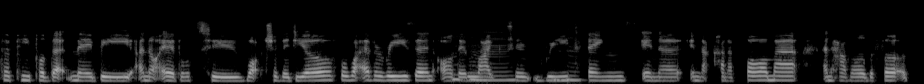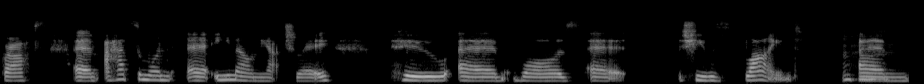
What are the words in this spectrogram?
for people that maybe are not able to watch a video for whatever reason or they mm-hmm. like to read mm-hmm. things in a in that kind of format and have all the photographs. Um, i had someone uh, email me actually who um, was uh, she was blind. Mm-hmm. um,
